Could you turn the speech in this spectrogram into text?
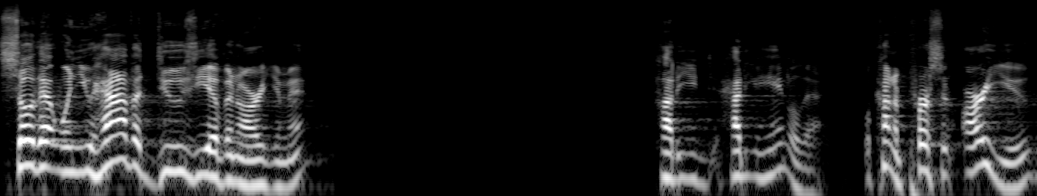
So that when you have a doozy of an argument, how do you, how do you handle that? What kind of person are you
